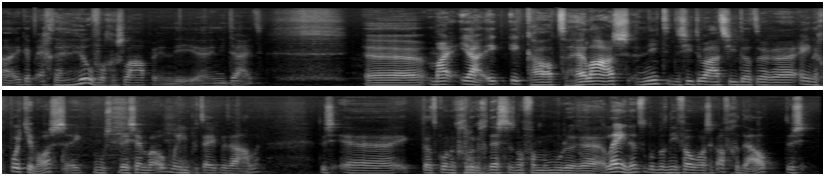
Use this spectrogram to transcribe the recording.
nou, ik heb echt heel veel geslapen in die, uh, in die tijd. Uh, maar ja, ik, ik had helaas niet de situatie dat er uh, enig potje was. Ik moest december ook mijn hypotheek betalen. Dus uh, ik, dat kon ik gelukkig destijds nog van mijn moeder lenen. Tot op dat niveau was ik afgedaald. Dus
